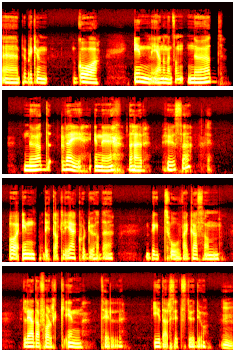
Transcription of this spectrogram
eh, publikum gå inn gjennom en sånn nød, nødvei inn i det her huset. Ja. Og inn på ditt atelier, hvor du hadde bygd to vegger som leda folk inn til Idar sitt studio. Mm.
